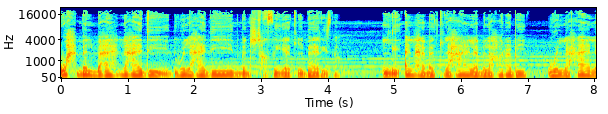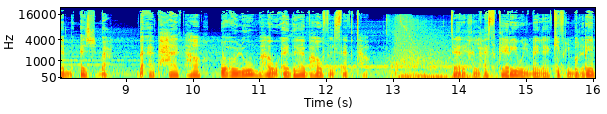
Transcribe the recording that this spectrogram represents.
وحمل معه العديد والعديد من الشخصيات البارزة اللي ألهمت العالم العربي والعالم أجمع بأبحاثها وعلومها وأدابها وفلسفتها. التاريخ العسكري والملاكي في المغرب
